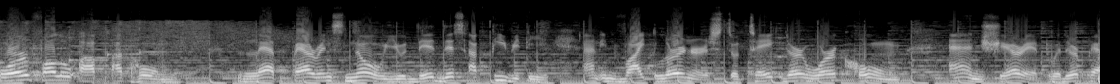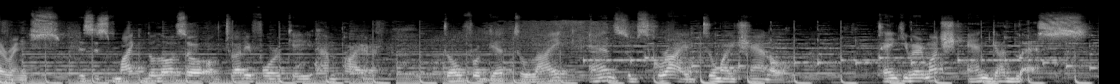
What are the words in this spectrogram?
For follow up at home, let parents know you did this activity and invite learners to take their work home and share it with their parents. This is Mike Doloso of 24K Empire. don't forget to like and subscribe to my channel. Thank you very much and God bless.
